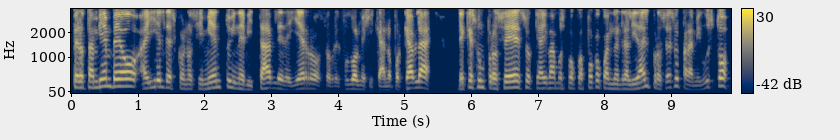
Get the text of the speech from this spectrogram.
Pero también veo ahí el desconocimiento inevitable de Hierro sobre el fútbol mexicano, porque habla de que es un proceso, que ahí vamos poco a poco, cuando en realidad el proceso, para mi gusto,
